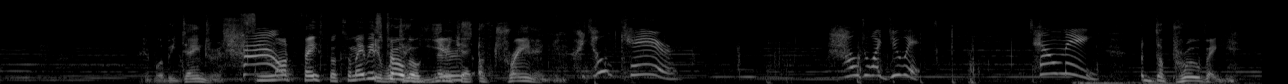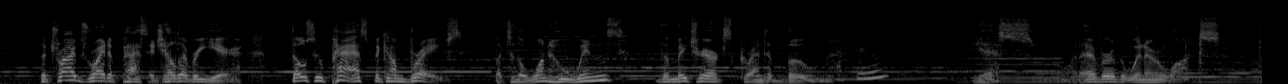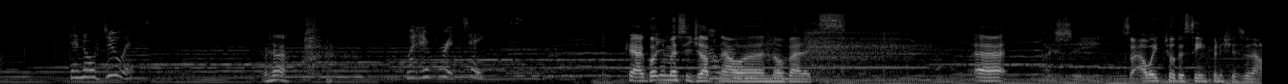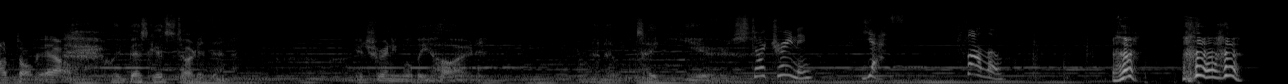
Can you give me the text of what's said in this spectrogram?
It would be dangerous. It's not Facebook, so maybe it's It would Trovo. take Let me years check. of training. I don't care. How do I do it? Tell me. The proving. The tribe's rite of passage held every year. Those who pass become braves. But to the one who wins, the matriarchs grant a boon. A boon? Yes, whatever the winner wants. Then I'll do it. Whatever it takes. Okay, I've got your message up now, uh, Novelix. Uh, I see. So I'll wait till the scene finishes and I'll talk it. We'd best get started then. Your training will be hard. And it'll take years. Start training? Yes. Follow. Uh-huh.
